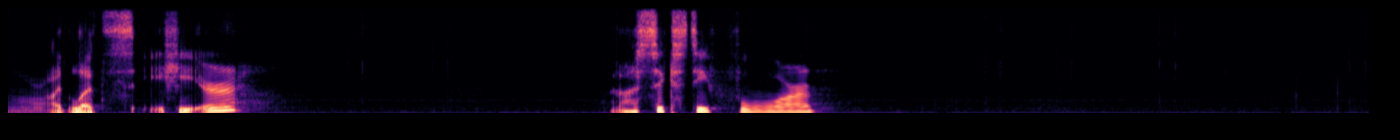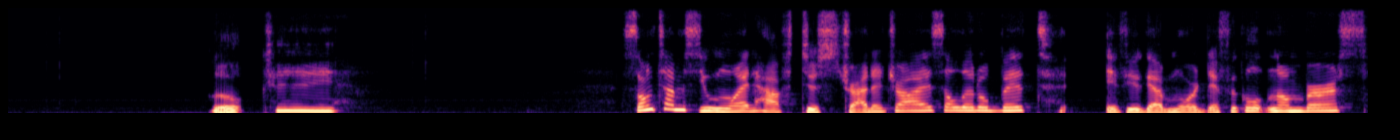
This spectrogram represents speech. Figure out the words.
All right, let's see here. Uh, 64. Okay. Sometimes you might have to strategize a little bit if you get more difficult numbers.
